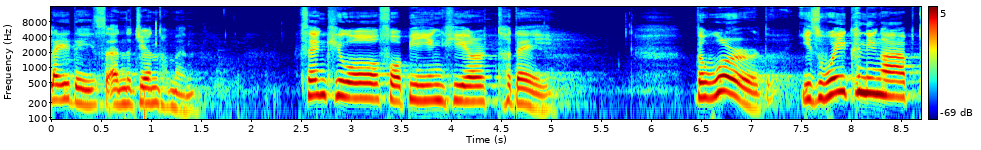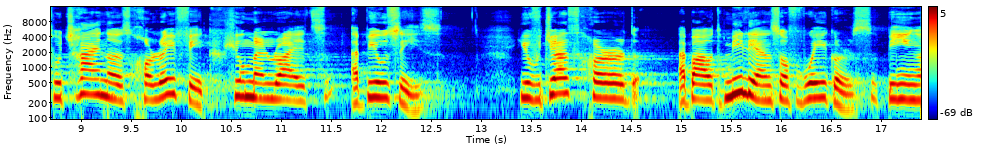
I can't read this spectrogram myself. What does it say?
ladies and gentlemen. Thank you all for being here today. The world is wakening up to China's horrific human rights abuses. You've just heard about millions of Uyghurs being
